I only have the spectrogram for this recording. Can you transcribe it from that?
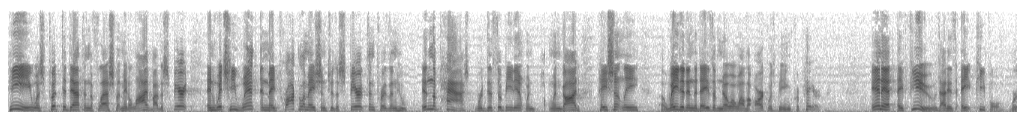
He was put to death in the flesh, but made alive by the Spirit, in which he went and made proclamation to the spirits in prison who in the past were disobedient when, when God patiently uh, waited in the days of Noah while the ark was being prepared. In it, a few, that is, eight people, were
